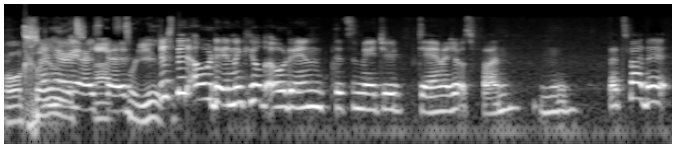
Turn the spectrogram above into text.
Well, and clearly Harry it's is not good. for you. Just did Odin. I killed Odin. Did some major damage. It was fun. Mm, that's about it.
